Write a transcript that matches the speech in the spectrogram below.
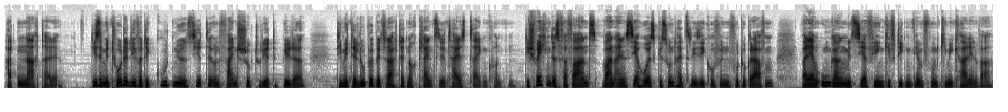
hatten Nachteile. Diese Methode lieferte gut nuancierte und fein strukturierte Bilder, die mit der Lupe betrachtet noch kleinste Details zeigen konnten. Die Schwächen des Verfahrens waren ein sehr hohes Gesundheitsrisiko für den Fotografen, weil er im Umgang mit sehr vielen giftigen Dämpfen und Chemikalien war.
